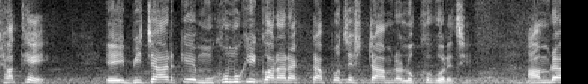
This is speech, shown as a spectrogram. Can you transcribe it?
সাথে এই বিচারকে মুখোমুখি করার একটা প্রচেষ্টা আমরা লক্ষ্য করেছি। আমরা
